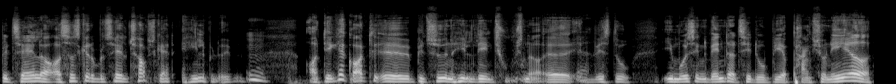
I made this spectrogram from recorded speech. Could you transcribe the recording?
betaler, og så skal du betale topskat af hele beløbet. Mm. Og det kan godt øh, betyde en hel del tusinder, øh, ja. hvis du i modsætning venter til du bliver pensioneret,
